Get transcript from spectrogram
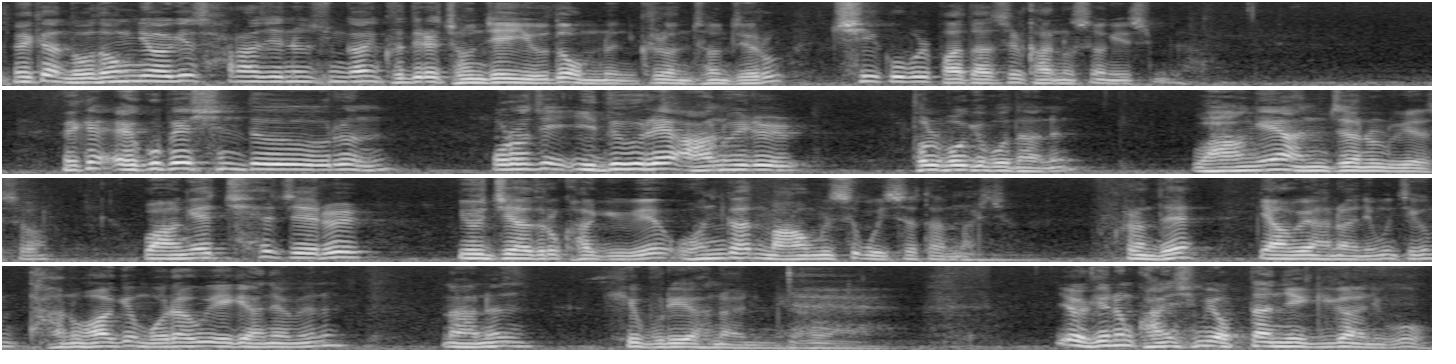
그러니까 노동력이 사라지는 순간 그들의 존재 이유도 없는 그런 존재로 취급을 받았을 가능성이 있습니다. 그러니까 애굽의 신들은 오로지 이들의 안위를 돌보기보다는 왕의 안전을 위해서 왕의 체제를 유지하도록 하기 위해 온갖 마음을 쓰고 있었단 말이죠. 그런데 야훼 하나님은 지금 단호하게 뭐라고 얘기하냐면은 나는 히브리의 하나님이야. 예. 여기는 관심이 없다는 얘기가 아니고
